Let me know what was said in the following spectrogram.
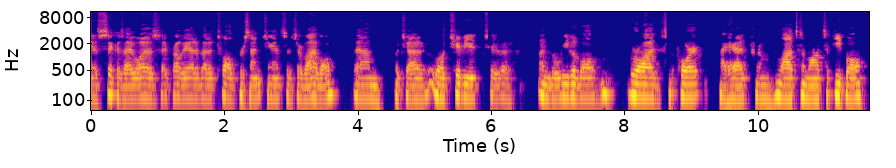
As sick as I was, I probably had about a 12% chance of survival, um, which I will attribute to the unbelievable broad support I had from lots and lots of people,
